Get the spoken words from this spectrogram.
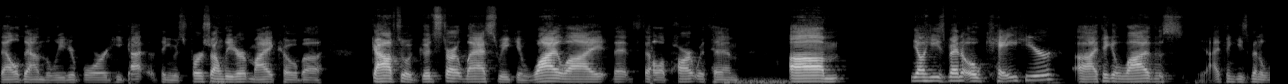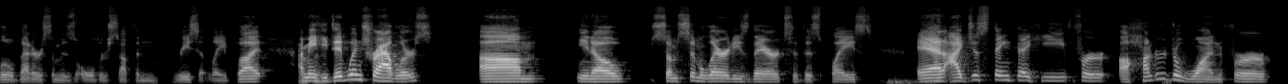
fell down the leaderboard. He got, I think he was first round leader at Mayakoba. Got off to a good start last week in Waialae. That fell apart with him. Um, you know, he's been okay here. Uh, I think a lot of this, I think he's been a little better some of his older stuff than recently. But I mean, he did win Travelers. Um, you know, some similarities there to this place. And I just think that he, for a hundred to one, for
